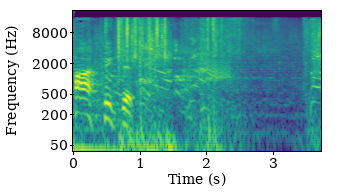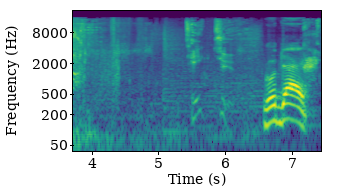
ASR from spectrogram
Ha siktir. Take two. Good game.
